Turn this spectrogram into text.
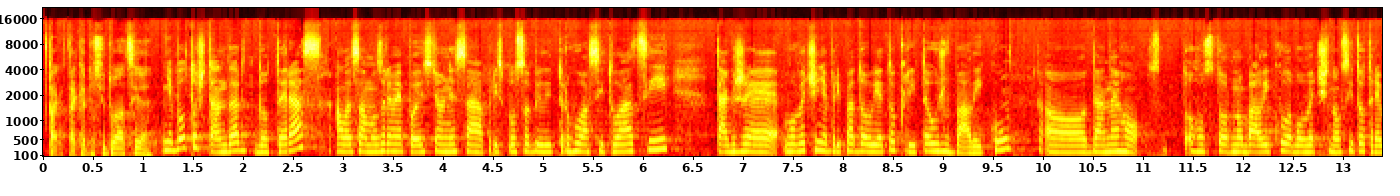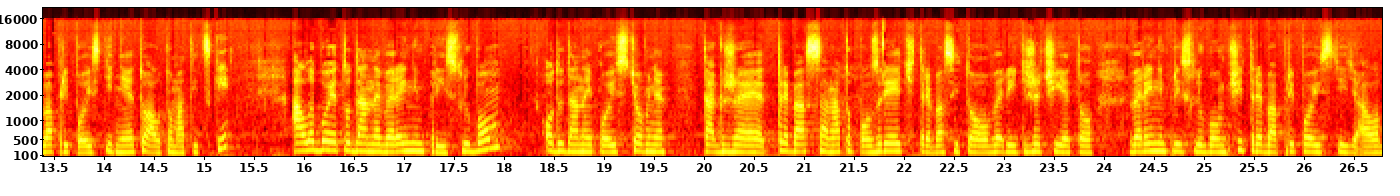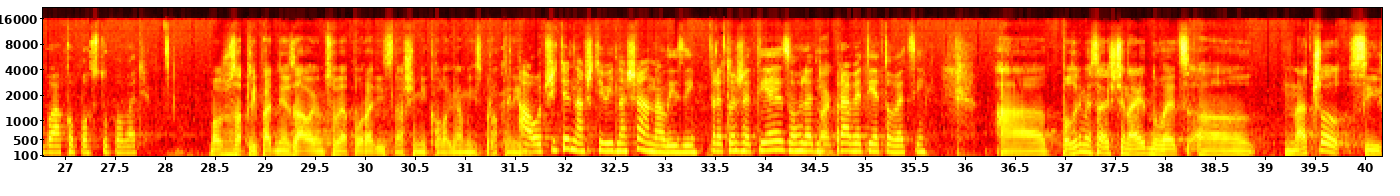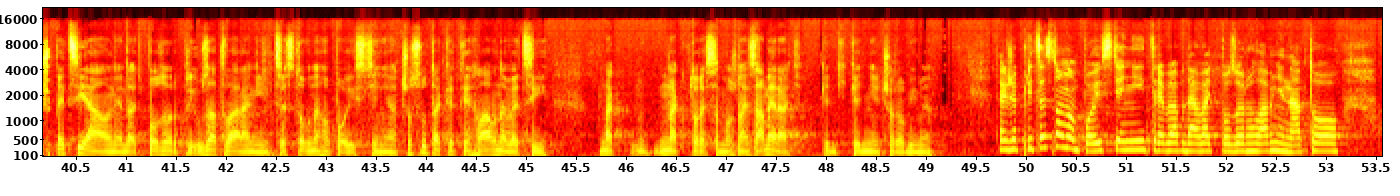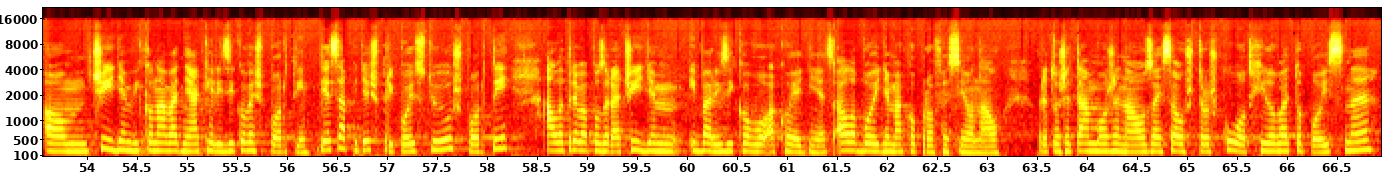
tak, takéto situácie? Nebol to štandard doteraz, ale samozrejme poisťovne sa prispôsobili trhu a situácii, takže vo väčšine prípadov je to kryté už v balíku o, daného toho storno balíku, lebo väčšinou si to treba pripoistiť, nie je to automaticky alebo je to dané verejným prísľubom od danej poisťovne. Takže treba sa na to pozrieť, treba si to overiť, že či je to verejným prísľubom, či treba pripoistiť, alebo ako postupovať. Môžu sa prípadne záujemcovia poradiť s našimi kolegami z brokery. A určite navštíviť naše analýzy, pretože tie zohľadňujú práve tieto veci. A pozrime sa ešte na jednu vec. Na čo si špeciálne dať pozor pri uzatváraní cestovného poistenia? Čo sú také tie hlavné veci, na, na ktoré sa možno aj zamerať, keď, keď niečo robíme. Takže pri cestovnom poistení treba dávať pozor hlavne na to, um, či idem vykonávať nejaké rizikové športy. Tie sa tiež pripoistujú, športy, ale treba pozerať, či idem iba rizikovo ako jedinec, alebo idem ako profesionál. Pretože tam môže naozaj sa už trošku odchylovať to poistné,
